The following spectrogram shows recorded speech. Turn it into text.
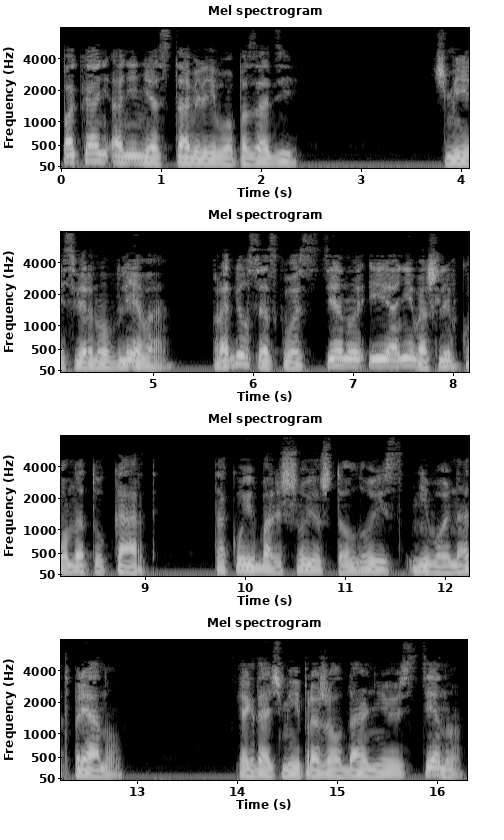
пока они не оставили его позади. Чмей свернул влево, пробился сквозь стену, и они вошли в комнату карт, такую большую, что Луис невольно отпрянул. Когда Чмей прожил дальнюю стену,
